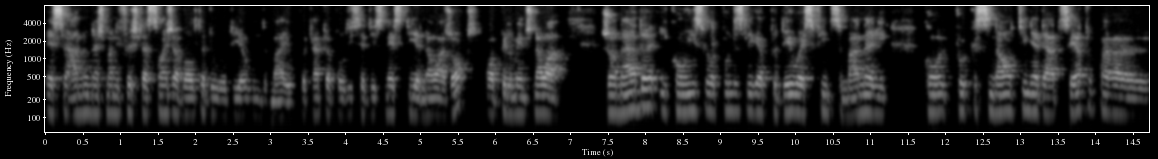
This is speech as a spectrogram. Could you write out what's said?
esse ano nas manifestações à volta do dia 1 de maio. Portanto, a polícia disse nesse dia não há jogos, ou pelo menos não há jornada e com isso a Bundesliga perdeu esse fim de semana e com, porque senão tinha dado certo para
